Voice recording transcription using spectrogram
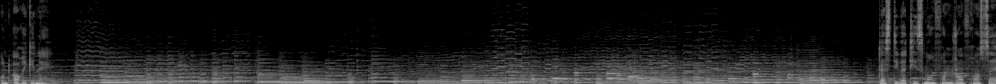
und originell. Das Divertissement von Jean Francais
